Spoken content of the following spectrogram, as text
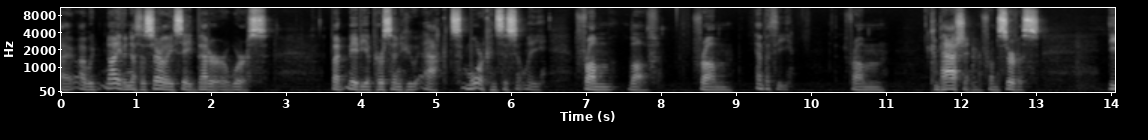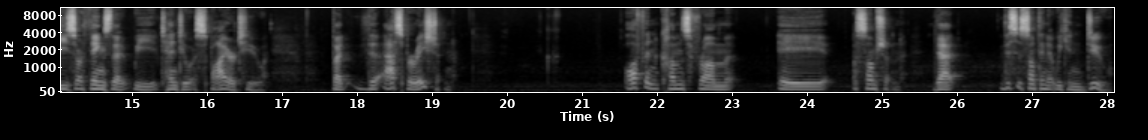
I, I, would not even necessarily say better or worse, but maybe a person who acts more consistently from love, from empathy, from compassion, from service. These are things that we tend to aspire to, but the aspiration often comes from a assumption that this is something that we can do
